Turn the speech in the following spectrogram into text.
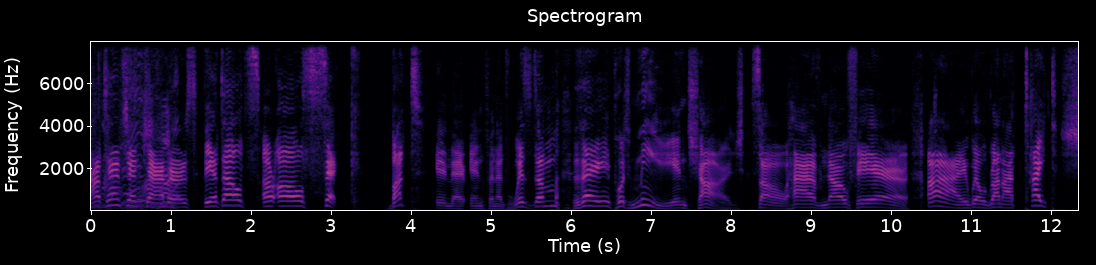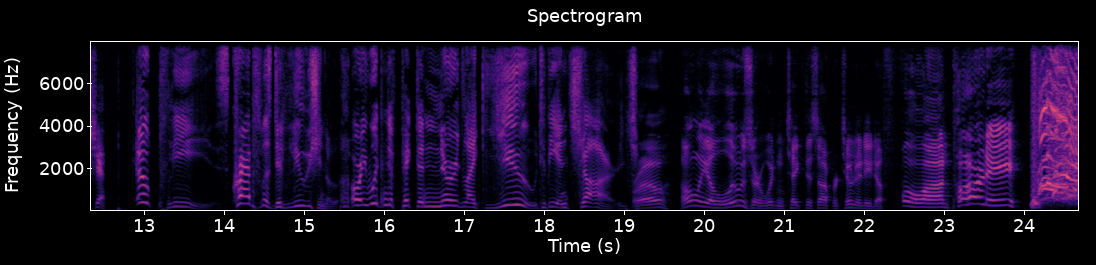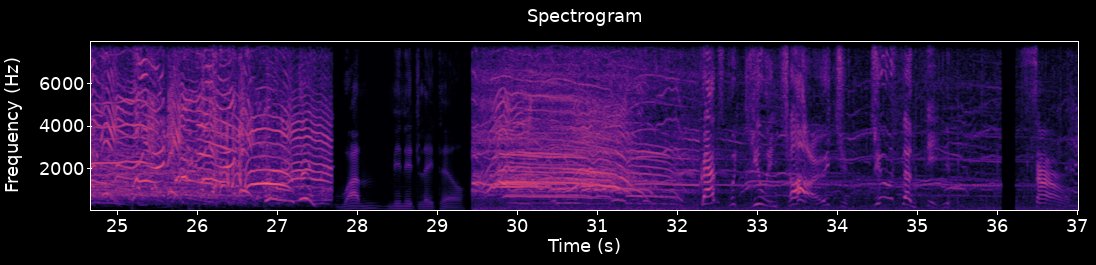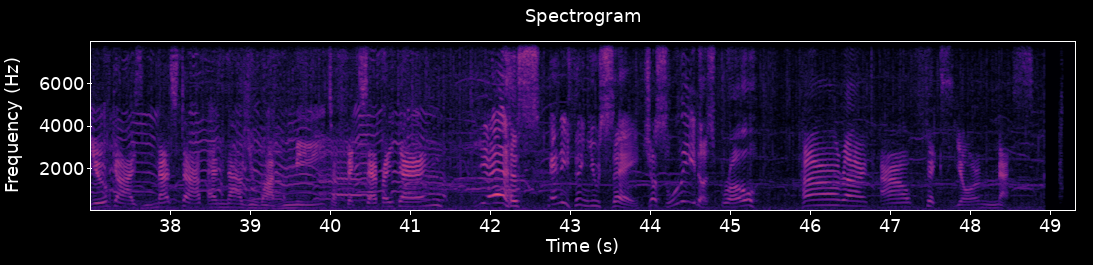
Attention, cabbers. The adults are all sick. But in their infinite wisdom, they put me in charge. So have no fear. I will run a tight ship. Oh, please. Krabs was delusional, or he wouldn't have picked a nerd like you to be in charge. Bro, only a loser wouldn't take this opportunity to full on party! One minute later. Krabs put you in charge! Do something! So, you guys messed up, and now you want me to fix everything? Yes! Anything you say, just lead us, bro! All right, I'll fix your mess.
